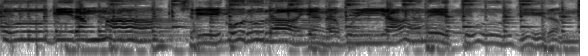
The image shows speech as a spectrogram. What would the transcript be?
ತೂಗಿರಮ್ಮ ಶ್ರೀ ಗುರುರಾಯನ ಉಯ್ಯಾಲೆ ತೂಗಿರಮ್ಮ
